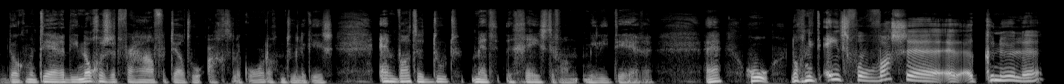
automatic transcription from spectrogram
documentaire die nog eens het verhaal vertelt... hoe achterlijk oorlog natuurlijk is. En wat het doet met de geesten van militairen. He? Hoe nog niet eens volwassen uh, knullen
